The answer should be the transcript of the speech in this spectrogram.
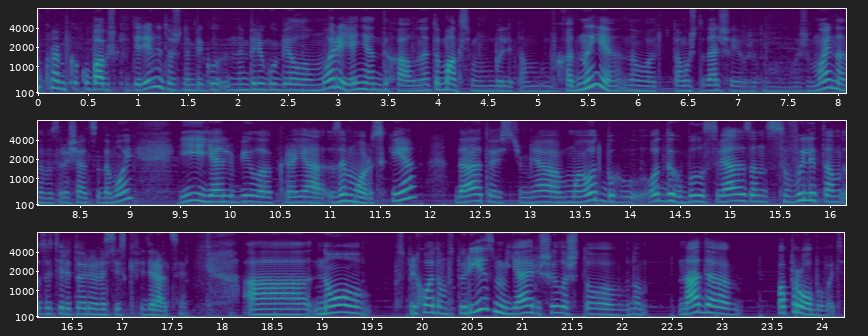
ну, кроме как у бабушки в деревне, тоже на, бегу, на берегу Белого моря, я не отдыхала. Но это максимум были там выходные, ну вот, потому что дальше я уже думаю, боже мой, надо возвращаться домой. И я любила края заморские, да, то есть у меня мой отдых, отдых был связан с вылетом за территорию Российской Федерации. А, но с приходом в туризм я решила, что ну, надо попробовать.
